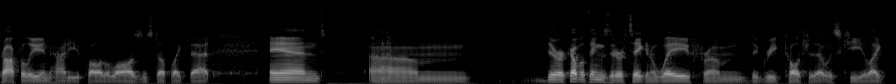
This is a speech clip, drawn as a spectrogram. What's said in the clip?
properly and how do you follow the laws and stuff like that. And um, there are a couple things that are taken away from the Greek culture that was key, like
